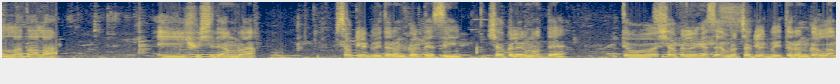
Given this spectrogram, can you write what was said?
আল্লাহ তালা এই খুশিতে আমরা চকলেট বিতরণ করতেছি সকলের মধ্যে। তো সকলের কাছে আমরা চকলেট বিতরণ করলাম।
